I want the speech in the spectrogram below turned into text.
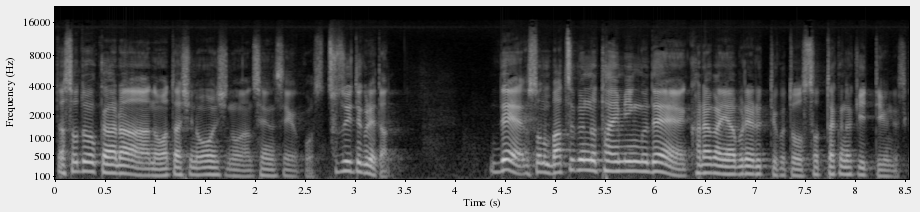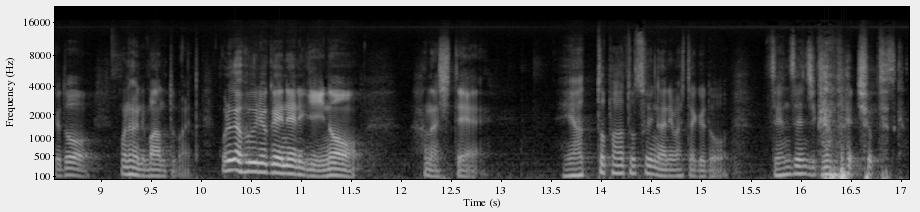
だ外からあの私の恩師の先生がこう続いてくれた。でその抜群のタイミングで殻が破れるっていうことをそったくの木っていうんですけどこのようにバンと生まれた。これが風力エネルギーの話でやっとパート2になりましたけど全然時間大丈夫ですかね。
